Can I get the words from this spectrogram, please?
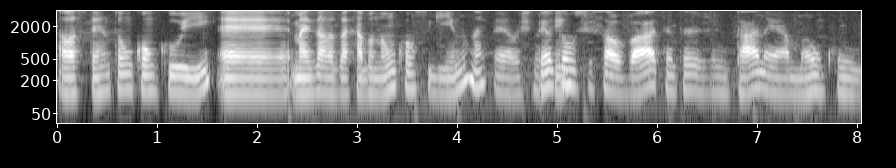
Elas tentam concluir, é, mas elas acabam não conseguindo, né? É, elas No tentam se salvar, tentam juntar né, a mão com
